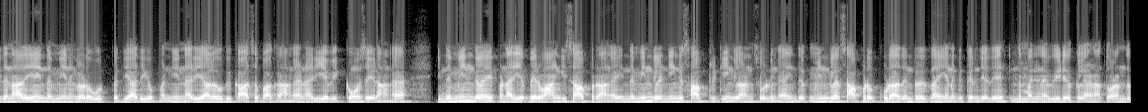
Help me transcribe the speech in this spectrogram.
இதனாலேயே இந்த மீன்களோட உற்பத்தி அதிகம் பண்ணி நிறைய அளவுக்கு காசை பார்க்குறாங்க. நிறைய விற்கவும் செய்கிறாங்க. இந்த மீன்களை இப்போ நிறைய பேர் வாங்கி சாப்பிட்றாங்க. இந்த மீன்களை நீங்கள் சாப்பிட்ருக்கீங்களான்னு சொல்லுங்கள் இந்த மீன்களை சாப்பிடக்கூடாதுன்றது தான் எனக்கு தெரிஞ்சது. இந்த மாதிரியான வீடியோக்களை நான் தொடர்ந்து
